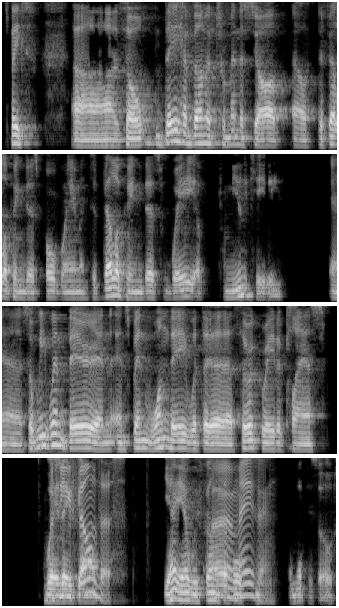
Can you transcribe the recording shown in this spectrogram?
space. Uh, so they have done a tremendous job of developing this program and developing this way of communicating uh, so we went there and, and spent one day with the third grader class. Where so they you filmed got, this? Yeah, yeah, we filmed oh, amazing episode.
